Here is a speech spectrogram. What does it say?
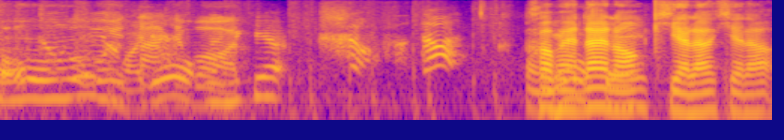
โอ้โหหัวโยกเลยเมื่อกี้ เข้าแพนได้น้องเคลียร์แล้วเคลียร์แล้ว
